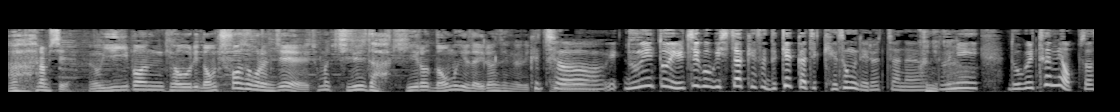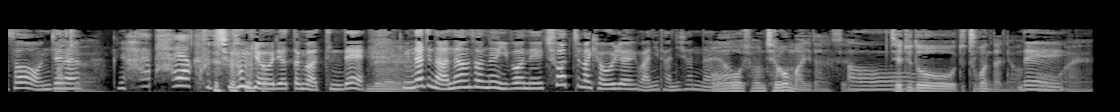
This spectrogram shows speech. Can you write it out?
아, 하람 씨. 이번 겨울이 너무 추워서 그런지 정말 길다, 길어 너무 길다 이런 생각이. 들어요. 눈이 또 일찍 오기 시작해서 늦게까지 계속 내렸잖아요. 그러니까요. 눈이 녹을 틈이 없어서 언제나 맞아요. 그냥 하, 하얗고 추운 겨울이었던 것 같은데 네. 김나진 아나운서는 이번에 추웠지만 겨울 여행 많이 다니셨나요? 어, 저는 제법 많이 다녔어요. 어... 제주도도 두 번 다녀. 네. 네.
